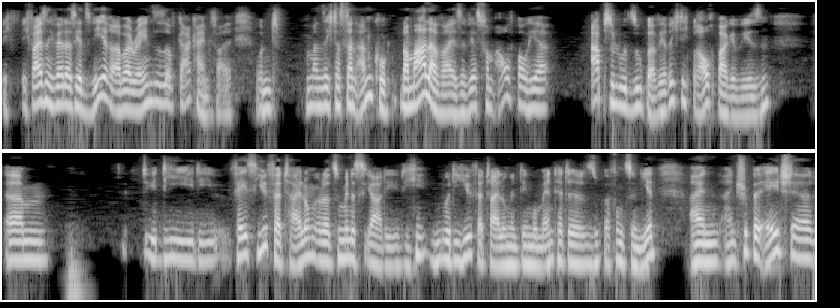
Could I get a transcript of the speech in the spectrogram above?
ich, ich weiß nicht, wer das jetzt wäre, aber Reigns ist auf gar keinen Fall. Und wenn man sich das dann anguckt, normalerweise wäre es vom Aufbau her absolut super, wäre richtig brauchbar gewesen. Ähm, die, die, die Face-Heel-Verteilung, oder zumindest, ja, die, die, nur die Heel-Verteilung in dem Moment hätte super funktioniert. Ein, ein Triple H, der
